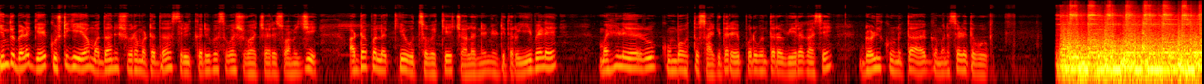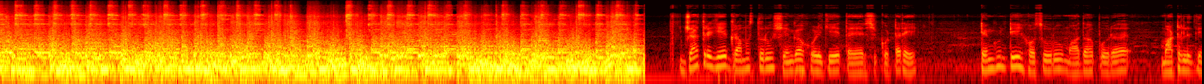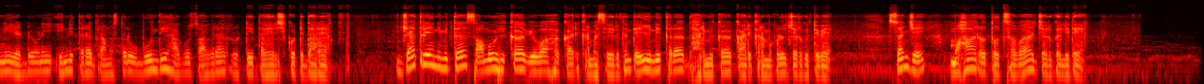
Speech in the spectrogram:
ಇಂದು ಬೆಳಗ್ಗೆ ಕುಷ್ಟಗಿಯ ಮದ್ದಾನೇಶ್ವರ ಮಠದ ಶ್ರೀ ಕರಿಬಸವ ಶಿವಾಚಾರ್ಯ ಸ್ವಾಮೀಜಿ ಅಡ್ಡಪಲ್ಲಕ್ಕಿ ಉತ್ಸವಕ್ಕೆ ಚಾಲನೆ ನೀಡಿದರು. ಈ ವೇಳೆ ಮಹಿಳೆಯರು ಕುಂಭ ಹೊತ್ತು ಸಾಗಿದರೆ ಪುರುವಂತರ ವೀರಗಾಸೆ ಡೊಳಿ ಕುಣಿತ ಗಮನ ಸೆಳೆದವು. ಜಾತ್ರೆಗೆ ಗ್ರಾಮಸ್ಥರು ಶೇಂಗಾ ಹೋಳಿಗೆ ತಯಾರಿಸಿಕೊಟ್ಟರೆ ಟೆಂಗುಂಟಿ ಹೊಸೂರು, ಮಾದಾಪುರ, ಮಾಟಲದಿನಿ ಎಡ್ಡೋಣಿ ಇನ್ನಿತರ ಗ್ರಾಮಸ್ಥರು ಬೂಂದಿ ಹಾಗೂ ಸಾವಿರಾರು ರೊಟ್ಟಿ ತಯಾರಿಸಿಕೊಟ್ಟಿದ್ದಾರೆ. ಜಾತ್ರೆಯ ನಿಮಿತ್ತ ಸಾಮೂಹಿಕ ವಿವಾಹ ಕಾರ್ಯಕ್ರಮ ಸೇರಿದಂತೆ ಇನ್ನಿತರ ಧಾರ್ಮಿಕ ಕಾರ್ಯಕ್ರಮಗಳು ಜರುಗುತ್ತಿವೆ. ಸಂಜೆ ಮಹಾರಥೋತ್ಸವ ಜರುಗಲಿದೆ.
